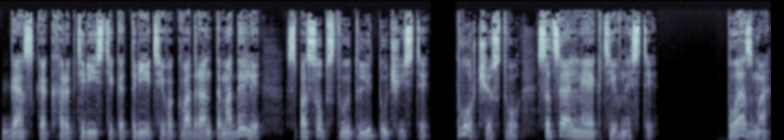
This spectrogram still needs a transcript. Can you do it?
Газ, как характеристика третьего квадранта модели, способствует летучести, творчеству, социальной активности. Плазма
